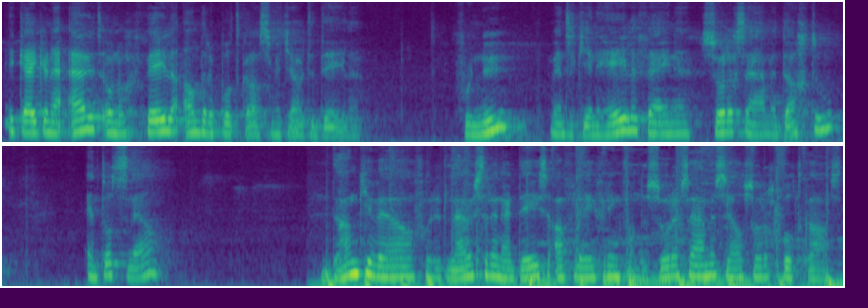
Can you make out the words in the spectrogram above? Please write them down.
Ik kijk er naar uit om nog vele andere podcasts met jou te delen. Voor nu wens ik je een hele fijne, zorgzame dag toe En tot snel! Dankjewel voor het luisteren naar deze aflevering van de Zorgzame Zelfzorg podcast.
